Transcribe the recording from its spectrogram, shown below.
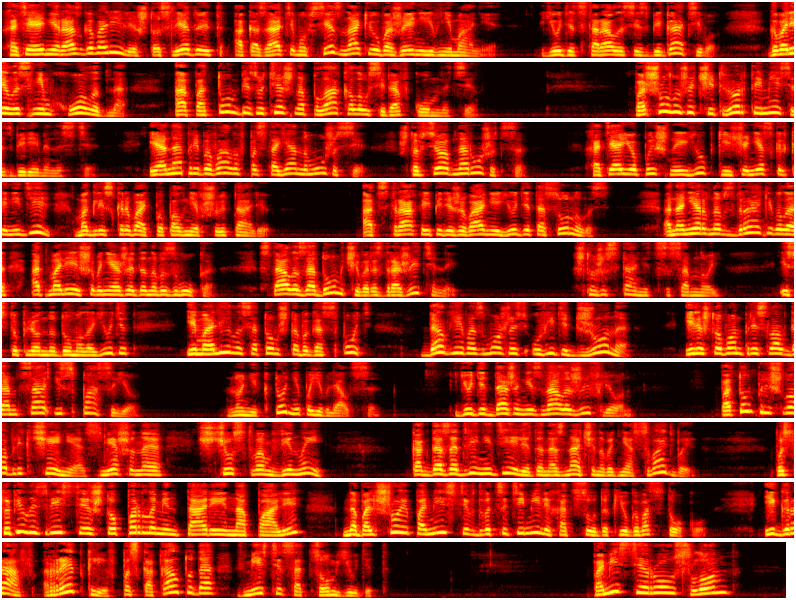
хотя и не раз говорили, что следует оказать ему все знаки уважения и внимания. Юдит старалась избегать его, говорила с ним холодно, а потом безутешно плакала у себя в комнате. Пошел уже четвертый месяц беременности, и она пребывала в постоянном ужасе, что все обнаружится, хотя ее пышные юбки еще несколько недель могли скрывать пополневшую талию. От страха и переживания Юдит осунулась. Она нервно вздрагивала от малейшего неожиданного звука — стала задумчивой, раздражительной. — Что же станется со мной? — иступленно думала Юдит и молилась о том, чтобы Господь дал ей возможность увидеть Джона или чтобы он прислал гонца и спас ее. Но никто не появлялся. Юдит даже не знала, жив ли он. Потом пришло облегчение, смешанное с чувством вины, когда за две недели до назначенного дня свадьбы поступило известие, что парламентарии напали на большое поместье в двадцати милях отсюда, к юго-востоку, и граф Редклифф поскакал туда вместе с отцом Юдит. Поместье Роуслон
